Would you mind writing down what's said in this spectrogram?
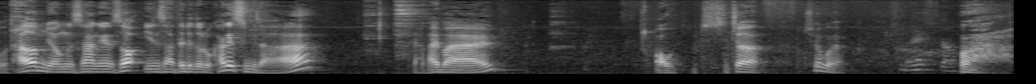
또 다음 영상에서 인사드리도록 하겠습니다. 자, 바이바이. 어우, 진짜 최고야. 맛있어. 와.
